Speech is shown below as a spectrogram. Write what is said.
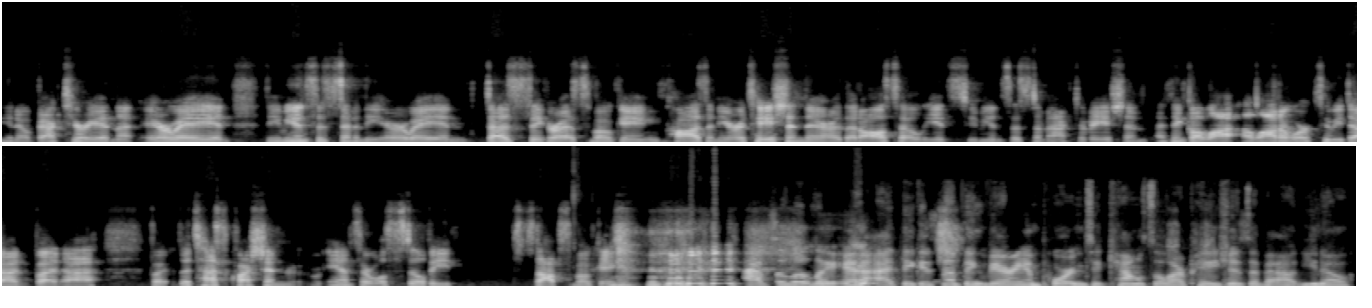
you know bacteria in the airway and the immune system in the airway and does cigarette smoking cause an irritation there that also leads to immune system activation i think a lot a lot of work to be done but uh, but the test question answer will still be stop smoking. Absolutely. And I think it's something very important to counsel our patients about. You know,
